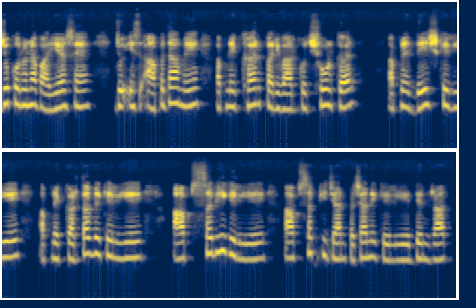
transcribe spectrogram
जो कोरोना वॉरियर्स हैं, जो इस आपदा में अपने घर परिवार को छोड़कर अपने देश के लिए, अपने कर्तव्य के लिए, आप सभी के लिए, आप सबकी जान बचाने के लिए दिन रात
